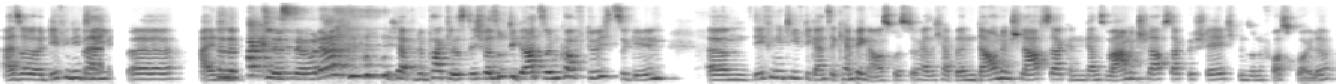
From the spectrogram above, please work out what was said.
Also definitiv äh, eine, eine Packliste, oder? ich habe eine Packliste. Ich versuche die gerade so im Kopf durchzugehen. Ähm, definitiv die ganze Campingausrüstung. Also ich habe einen Daunen-Schlafsack, einen ganz warmen Schlafsack bestellt. Ich bin so eine Frostbeule.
